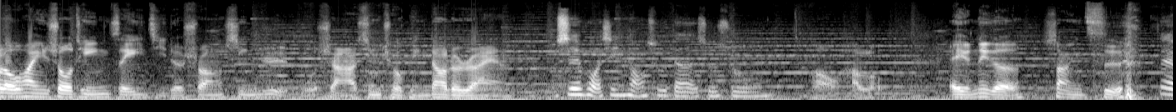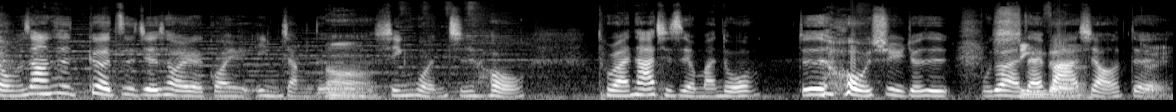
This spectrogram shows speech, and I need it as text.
Hello，欢迎收听这一集的双星日，我是 R 星球频道的 Ryan。我是火星童书的叔叔。好，Hello，哎、那个上一次，对，我们上次各自介绍一个关于印章的嗯新闻之后，突然它其实有蛮多，就是后续就是不断的在发酵。对，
